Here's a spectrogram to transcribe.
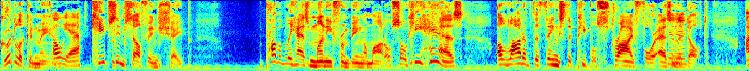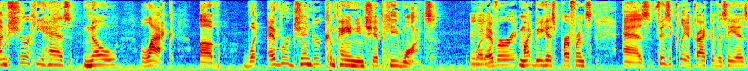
good looking man. Oh, yeah. keeps himself in shape. Probably has money from being a model. So he has a lot of the things that people strive for as an mm-hmm. adult. I'm sure he has no lack of whatever gender companionship he wants mm-hmm. whatever it might be his preference as physically attractive as he is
